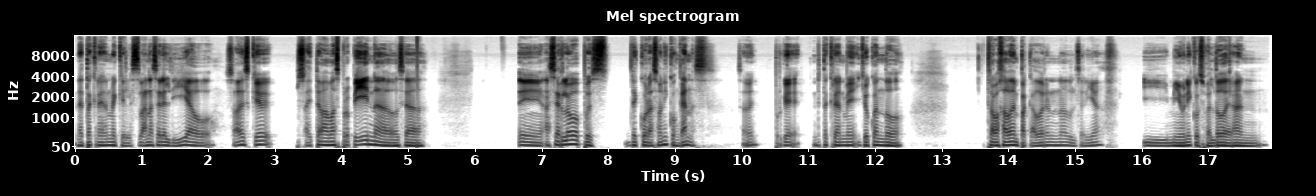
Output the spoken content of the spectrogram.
neta, créanme que les van a hacer el día o, ¿sabes qué? Pues ahí te va más propina, o sea, eh, hacerlo pues de corazón y con ganas, ¿saben? Porque, neta, créanme, yo cuando trabajaba de empacador en una dulcería y mi único sueldo eran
